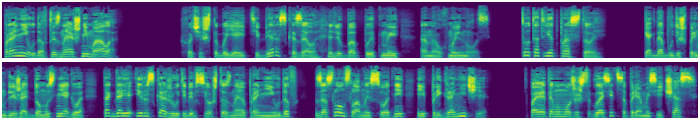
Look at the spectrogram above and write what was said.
Про неудов ты знаешь немало». «Хочешь, чтобы я и тебе рассказала, любопытный?» Она ухмыльнулась. «Тут ответ простой. Когда будешь принадлежать дому Снегова, тогда я и расскажу тебе все, что знаю про Ниудов заслон славной сотни и приграничье. Поэтому можешь согласиться прямо сейчас.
